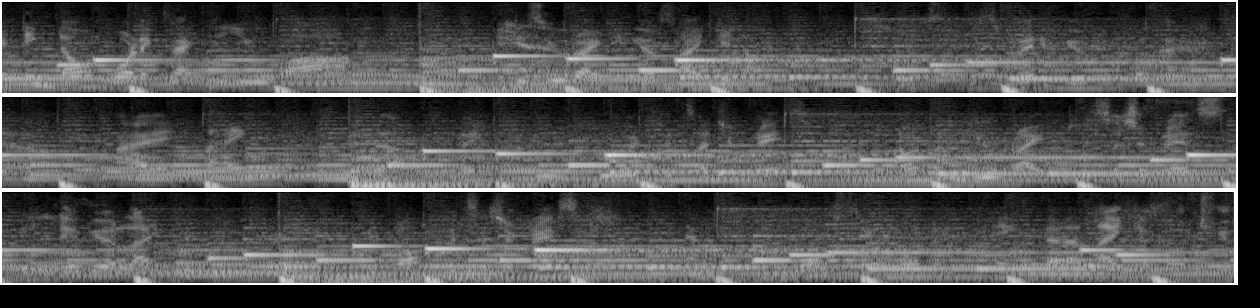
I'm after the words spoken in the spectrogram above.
writing down what exactly you are. It is you writing your psyche down. So it's, it's very beautiful, and uh, I like uh, like you do it with such a grace. Not only you write with such a grace, you live your life with talk with such a grace, and the most important thing that I like about you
